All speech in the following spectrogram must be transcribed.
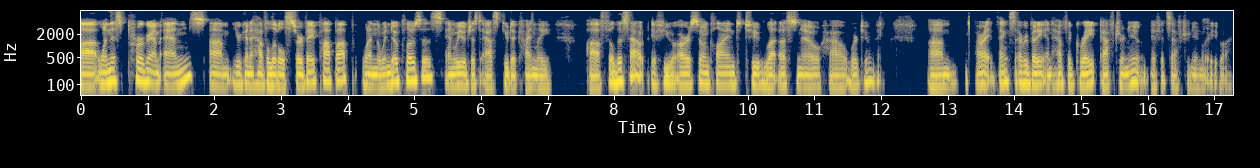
Uh, when this program ends, um, you're going to have a little survey pop up when the window closes, and we would just ask you to kindly uh, fill this out if you are so inclined to let us know how we're doing. Um, all right, thanks everybody, and have a great afternoon if it's afternoon where you are.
